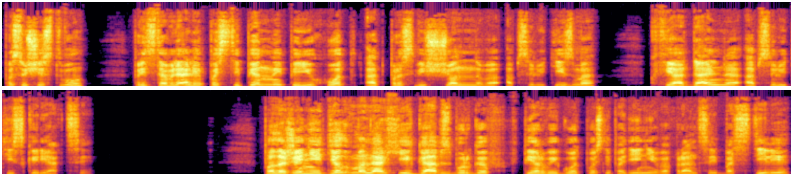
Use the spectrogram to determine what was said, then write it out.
по существу представляли постепенный переход от просвещенного абсолютизма к феодально-абсолютистской реакции. Положение дел в монархии Габсбургов в первый год после падения во Франции Бастилии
